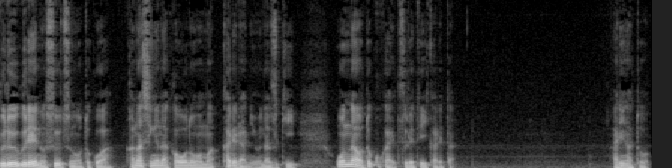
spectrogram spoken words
ブルーグレーのスーツの男は悲しげな顔のまま彼らにうなずき、女はどこかへ連れて行かれた。ありがと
